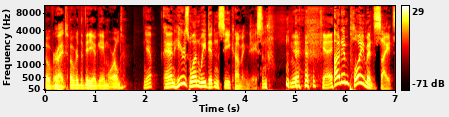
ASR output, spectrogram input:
over right. over the video game world. Yep. And here's one we didn't see coming, Jason. okay. Unemployment sites.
